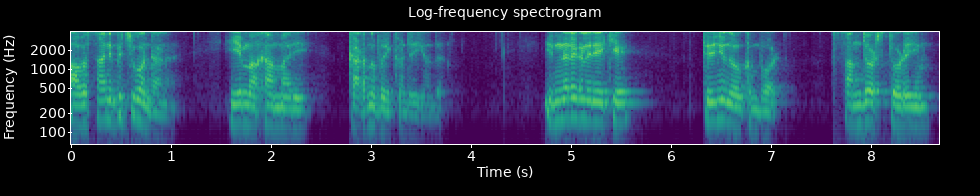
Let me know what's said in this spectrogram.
അവസാനിപ്പിച്ചുകൊണ്ടാണ് ഈ മഹാമാരി കടന്നുപോയിക്കൊണ്ടിരിക്കുന്നത്. ഇന്നലകളിലേക്ക് തിരിഞ്ഞു നോക്കുമ്പോൾ സന്തോഷത്തോടെയും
